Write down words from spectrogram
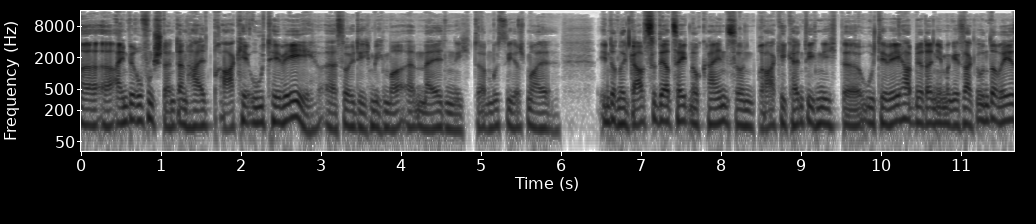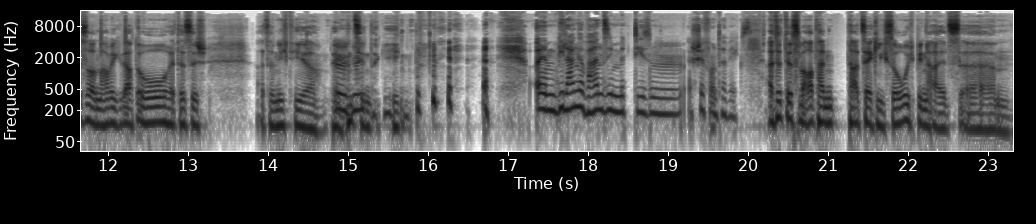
äh, Einberufung stand dann halt Brake UTW, äh, sollte ich mich mal äh, melden. Ich, da musste ich erst mal Internet gab es zu der Zeit noch keins und Braki kannte ich nicht. Uh, UTW hat mir dann immer gesagt Unterweser und habe ich gedacht, oh, das ist also nicht hier bei mhm. uns in der Gegend. ähm, wie lange waren Sie mit diesem Schiff unterwegs? Also das war dann tatsächlich so, ich bin als ähm,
